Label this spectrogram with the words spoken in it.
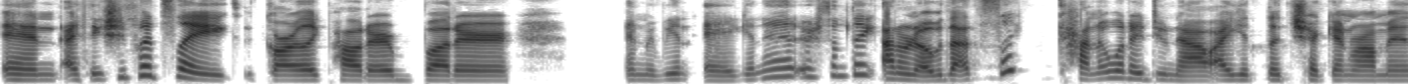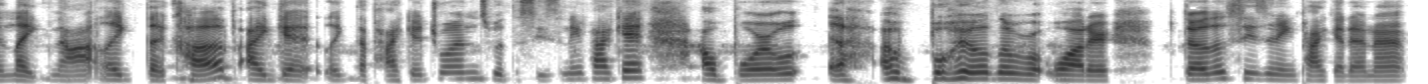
and I think she puts like garlic powder, butter, and maybe an egg in it or something. I don't know, but that's like kind of what I do now. I get the chicken ramen, like not like the cup. I get like the package ones with the seasoning packet. I'll boil, I'll boil the water, throw the seasoning packet in it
